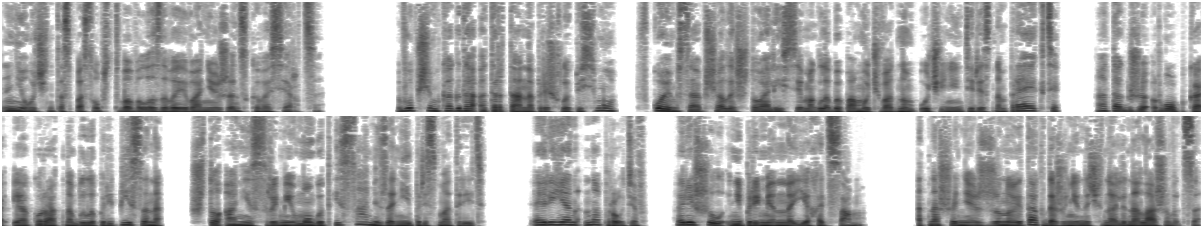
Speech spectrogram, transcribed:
не очень-то способствовало завоеванию женского сердца. В общем, когда от Артана пришло письмо, в коем сообщалось, что Алисия могла бы помочь в одном очень интересном проекте, а также робко и аккуратно было приписано, что они с Реми могут и сами за ней присмотреть. Риен, напротив, решил непременно ехать сам. Отношения с женой и так даже не начинали налаживаться,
